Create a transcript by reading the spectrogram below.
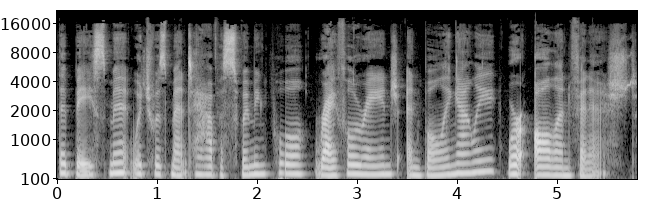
The basement, which was meant to have a swimming pool, rifle range, and bowling alley, were all unfinished.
